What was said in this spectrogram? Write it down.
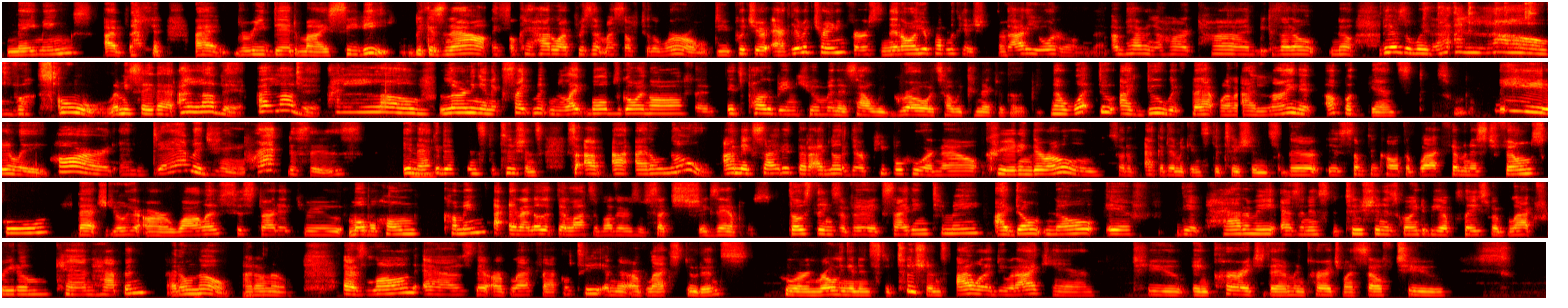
namings. I I redid my CV because now it's okay. How do I present myself to the world? Do you put your academic training first and then all your publications? How do you order all of that? I'm having a hard time because I don't know. There's a way that I, I love school. Let me say that I love it. I love it. I love learning and excitement and light bulbs going off. And it's part of being human. It's how we grow. It's how we connect with other people. Now, what do I do with that when I line it up against some really hard and damaging practices in mm-hmm. academic institutions. So I, I, I, don't know. I'm excited that I know that there are people who are now creating their own sort of academic institutions. There is something called the Black Feminist Film School that Julia R. Wallace has started through Mobile Homecoming. And I know that there are lots of others of such examples. Those things are very exciting to me. I don't know if the academy as an institution is going to be a place where black freedom can happen? I don't know. I don't know. As long as there are black faculty and there are black students who are enrolling in institutions i want to do what i can to encourage them encourage myself to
